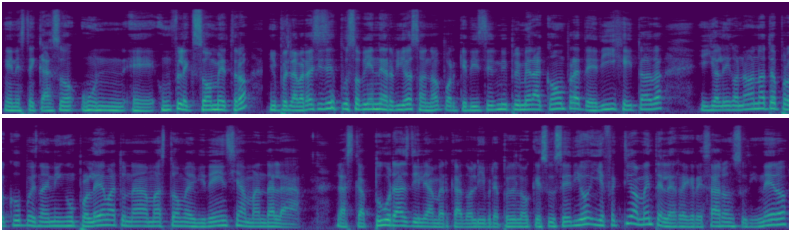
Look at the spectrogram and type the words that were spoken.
en este caso un, eh, un flexómetro y pues la verdad sí se puso bien nervioso, ¿no? Porque dice, es mi primera compra, te dije y todo y yo le digo, no, no te preocupes, no hay ningún problema, tú nada más toma evidencia, manda la, las capturas, dile a Mercado Libre pues lo que sucedió y efectivamente le regresaron su dinero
